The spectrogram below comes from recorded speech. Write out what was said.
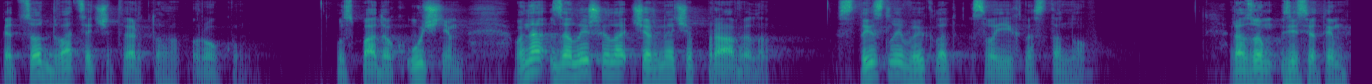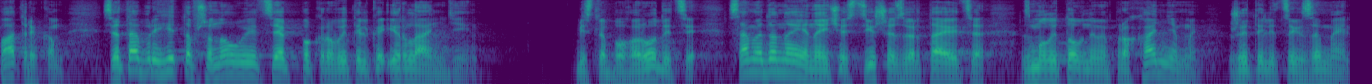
524 року. У спадок учням вона залишила чернече правило стислий виклад своїх настанов. Разом зі святим Патриком свята Бригітта вшановується як покровителька Ірландії. Після Богородиці саме до неї найчастіше звертаються з молитовними проханнями жителі цих земель.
